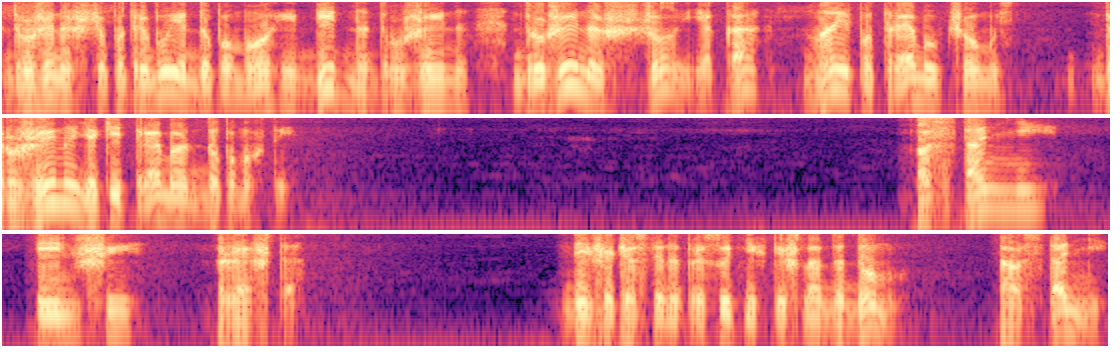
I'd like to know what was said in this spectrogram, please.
дружина, що потребує допомоги, бідна дружина, дружина, що, яка має потребу в чомусь дружина, якій треба допомогти. Останні інші решта. Більша частина присутніх пішла додому, а останні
